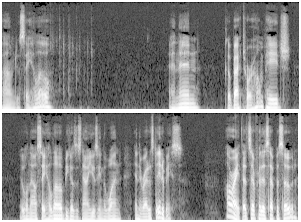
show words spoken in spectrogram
um, just say hello, and then go back to our home page, it will now say hello because it's now using the one in the Redis database. All right, that's it for this episode.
